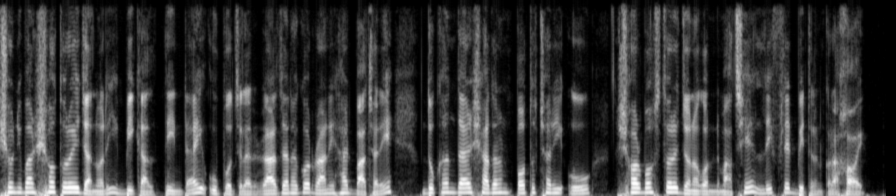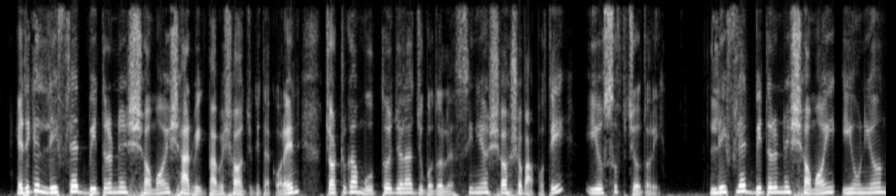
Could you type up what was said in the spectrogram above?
শনিবার সতেরোই জানুয়ারি বিকাল তিনটায় উপজেলার রাজানগর রানীহাট বাজারে দোকানদার, সাধারণ পথচারী ও সর্বস্তরের জনগণের মাঝে লিফলেট বিতরণ করা হয়। এদিকে লিফলেট বিতরণের সময় সার্বিকভাবে সহযোগিতা করেন চট্টগ্রাম উত্তর জেলা যুবদলের সিনিয়র সহসভাপতি ইউসুফ চৌধুরী। লিফলেট বিতরণের সময় ইউনিয়ন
